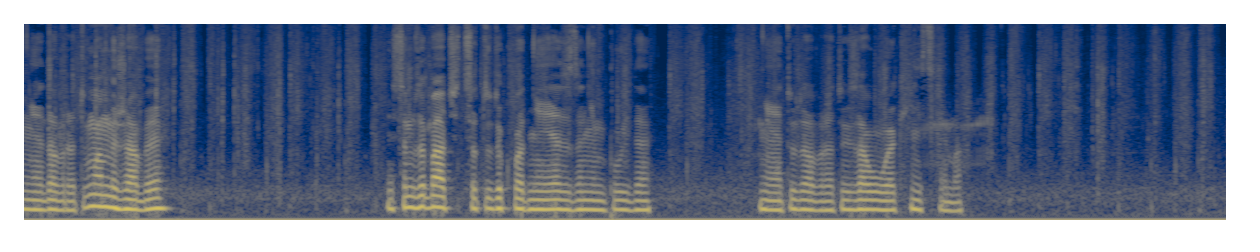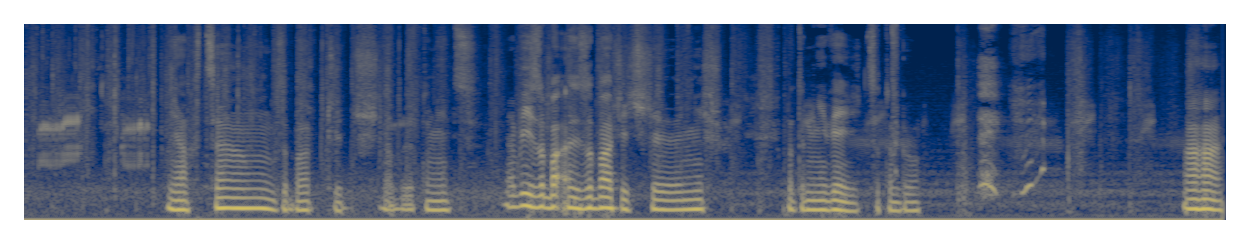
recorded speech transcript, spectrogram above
Nie, dobra, tu mamy żaby. Jestem zobaczyć, co tu dokładnie jest, zanim pójdę. Nie, tu dobra, tu zaułek, nic nie ma. Ja chcę zobaczyć. Dobra, to nic. Lepiej zoba zobaczyć e, niż potem nie wiedzieć, co to było. Aha.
